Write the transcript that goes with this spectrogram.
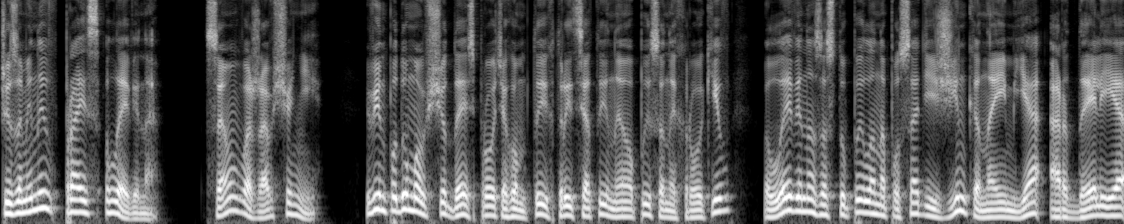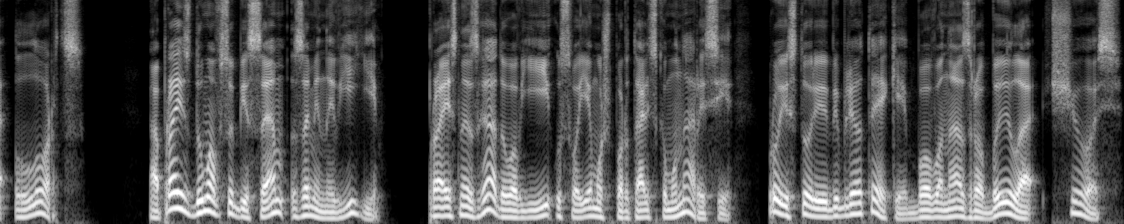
Чи замінив Прайс Левіна? Сем вважав, що ні. Він подумав, що десь протягом тих 30 неописаних років Левіна заступила на посаді жінка на ім'я Арделія Лорц. А Прайс думав собі Сем замінив її. Прайс не згадував її у своєму шпортальському нарисі про історію бібліотеки, бо вона зробила щось.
